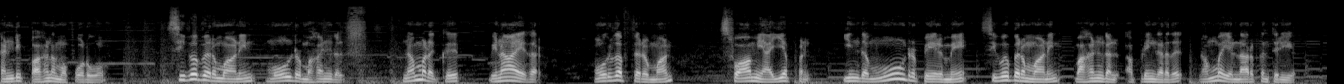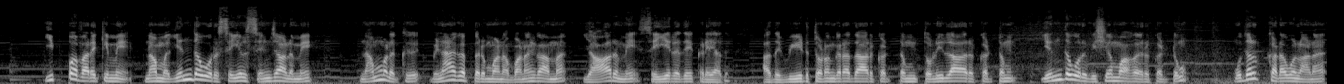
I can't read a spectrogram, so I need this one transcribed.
கண்டிப்பாக நம்ம போடுவோம். சிவபெருமானின் மூன்று மகன்கள். நம்மளுக்கு விநாயகர் முருகப்பெருமான் சுவாமி ஐயப்பன். இந்த மூன்று பேருமே சிவபெருமானின் மகன்கள் அப்படிங்கிறது நம்ம எல்லாருக்கும் தெரியும். இப்போ வரைக்குமே நம்ம எந்த ஒரு செயல் செஞ்சாலுமே நம்மளுக்கு விநாயகப் பெருமானை வணங்காமல் யாருமே செய்கிறதே கிடையாது. அது வீடு தொடங்குறதா இருக்கட்டும் தொழிலாக இருக்கட்டும் எந்த ஒரு விஷயமாக இருக்கட்டும் முதல் கடவுளான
